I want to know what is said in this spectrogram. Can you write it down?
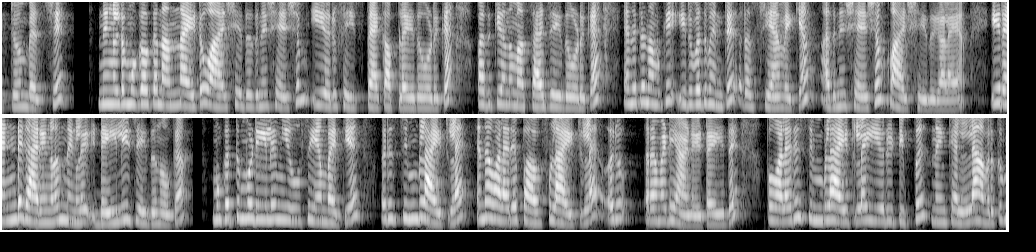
ഏറ്റവും ബെസ്റ്റ് നിങ്ങളുടെ മുഖമൊക്കെ നന്നായിട്ട് വാഷ് ചെയ്തതിന് ശേഷം ഈ ഒരു ഫേസ് പാക്ക് അപ്ലൈ ചെയ്ത് കൊടുക്കുക. പതുക്കെ ഒന്ന് മസാജ് ചെയ്ത് കൊടുക്കുക. എന്നിട്ട് നമുക്ക് ഇരുപത് മിനിറ്റ് റെസ്റ്റ് ചെയ്യാൻ വെക്കാം. അതിനുശേഷം വാഷ് ചെയ്ത് കളയാം. ഈ രണ്ട് കാര്യങ്ങളും നിങ്ങൾ ഡെയിലി ചെയ്ത് നോക്കുക. മുഖത്തും മുടിയിലും യൂസ് ചെയ്യാൻ പറ്റിയ ഒരു സിമ്പിളായിട്ടുള്ള എന്നാൽ വളരെ പവർഫുൾ ആയിട്ടുള്ള ഒരു റെമഡിയാണ് കേട്ടോ ഇത്. അപ്പോൾ വളരെ സിമ്പിളായിട്ടുള്ള ഈ ഒരു ടിപ്പ് നിങ്ങൾക്ക് എല്ലാവർക്കും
